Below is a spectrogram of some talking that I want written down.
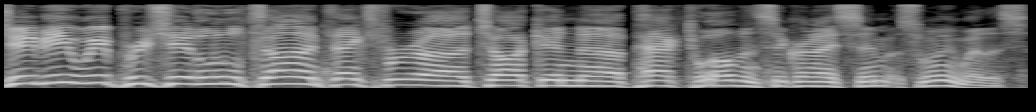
JB, we appreciate a little time. Thanks for uh, talking uh, Pac-12 and synchronized sim- swimming with us.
